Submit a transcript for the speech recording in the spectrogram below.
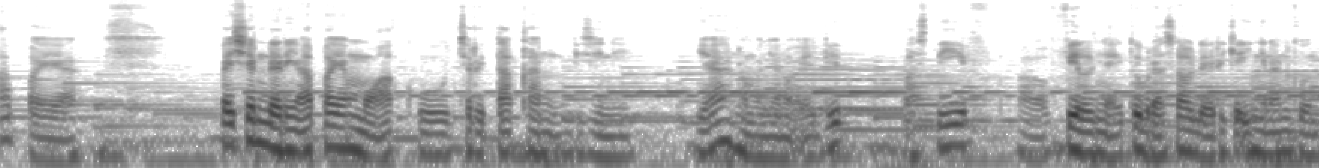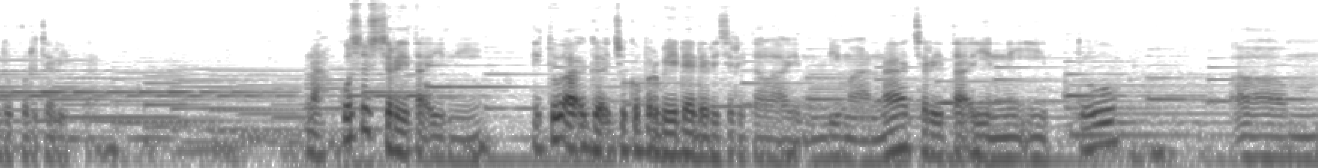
apa ya passion dari apa yang mau aku ceritakan di sini ya namanya no edit pasti uh, feelnya itu berasal dari keinginanku untuk bercerita. Nah khusus cerita ini itu agak cukup berbeda dari cerita lain di mana cerita ini itu um,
